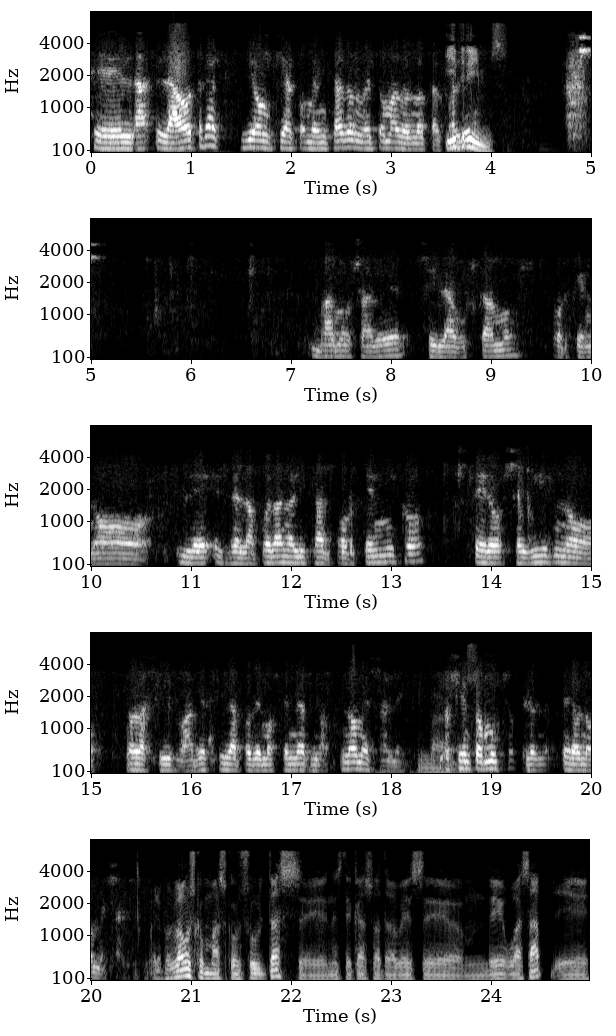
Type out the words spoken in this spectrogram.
Eh, la, la otra acción que ha comentado no he tomado nota. ¿Cuál es? eDreams. Vamos a ver si la buscamos, porque no le- se la puedo analizar por técnico, pero seguir no, no la sirvo. A ver si la podemos tener. No, no me sale. Vale, Lo siento mucho, pero, pero no me sale. Bueno, pues vamos con más consultas, eh, en este caso a través eh, de WhatsApp. Eh,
